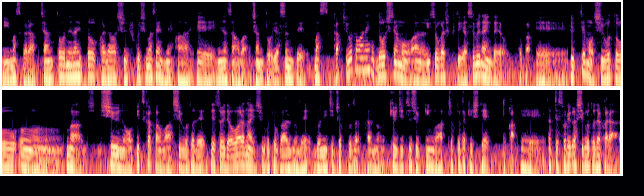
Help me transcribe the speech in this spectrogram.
言いますから、ちゃんと寝ないと体は修復しませんね。はい。えー皆さんはちゃんと休んでますか？仕事がね、どうしても、あの、忙しくて休めないんだよ、とか、えー言っても仕事を、うん、まあ、週の5日間は仕事で、で、それで終わらない仕事があるので、土日ちょっと、あの、休日出勤はちょっとだけして、とか、えーだってそれが仕事だから、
